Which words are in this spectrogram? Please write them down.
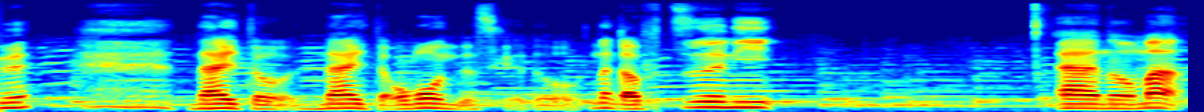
ね、ないと、ないと思うんですけど、なんか普通に、あの、まあ、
